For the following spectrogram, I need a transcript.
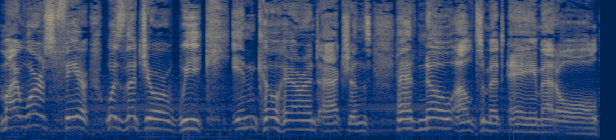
My worst fear was that your weak, incoherent actions had no ultimate aim at all.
